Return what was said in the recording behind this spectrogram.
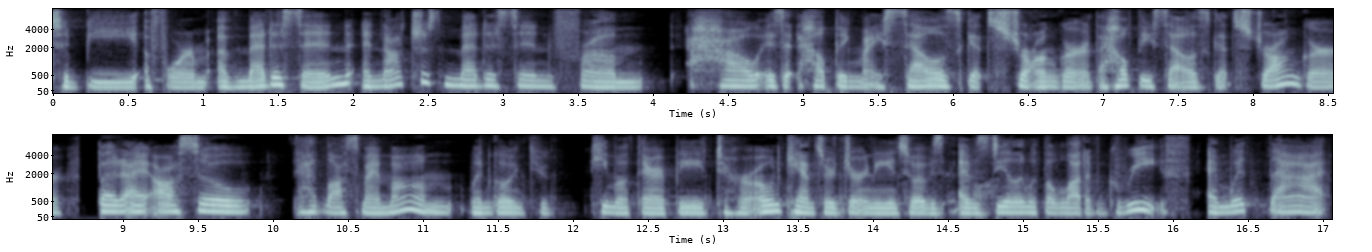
to be a form of medicine and not just medicine from how is it helping my cells get stronger, the healthy cells get stronger, but I also had lost my mom when going through chemotherapy to her own cancer journey and so I was I was dealing with a lot of grief. And with that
